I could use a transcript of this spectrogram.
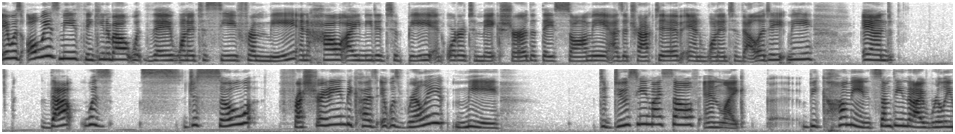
it was always me thinking about what they wanted to see from me and how I needed to be in order to make sure that they saw me as attractive and wanted to validate me. And that was just so frustrating because it was really me deducing myself and like becoming something that I really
